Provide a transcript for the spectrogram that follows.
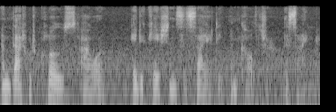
And that would close our Education, Society and Culture assignment.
